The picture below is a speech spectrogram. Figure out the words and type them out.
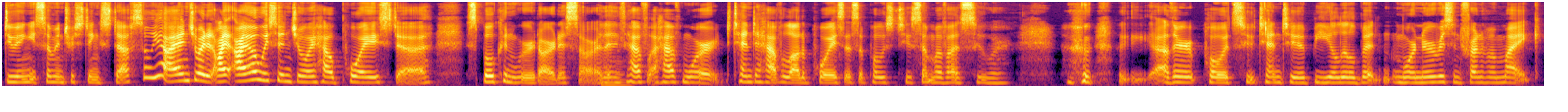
doing some interesting stuff. So yeah, I enjoyed it. I, I always enjoy how poised uh, spoken word artists are. They have have more tend to have a lot of poise as opposed to some of us who are other poets who tend to be a little bit more nervous in front of a mic.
